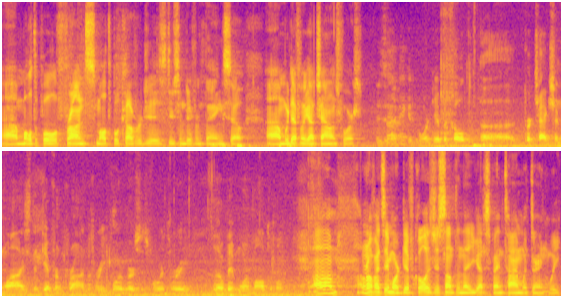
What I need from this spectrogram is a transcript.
uh, multiple fronts, multiple coverages, do some different things. So um, we definitely got a challenge for us. Does that make it more difficult uh, protection-wise, the different front, 3-4 versus 4-3? A little bit more multiple? Um, I don't know if I'd say more difficult. It's just something that you got to spend time with during the week.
